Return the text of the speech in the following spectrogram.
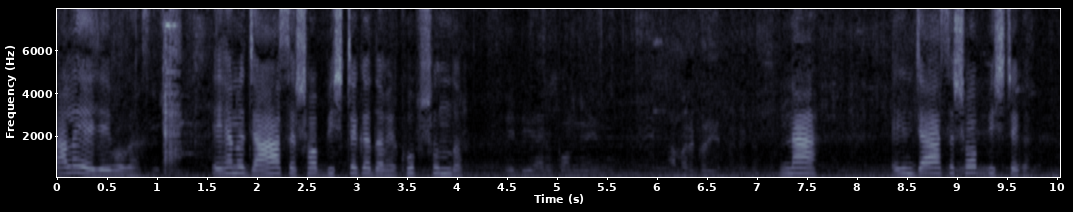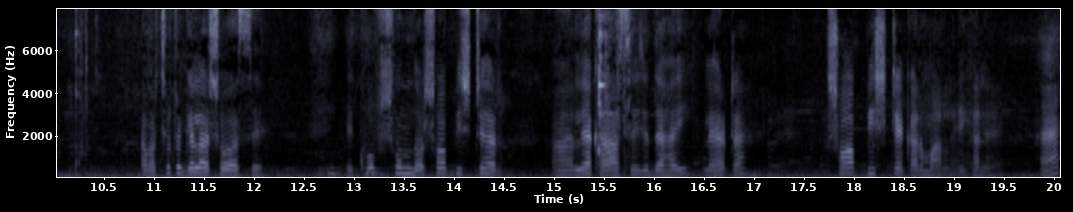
কালো হয়ে যাইব গা। এখানে যা আছে সব বিশ টাকা দামের খুব সুন্দর। না এটা। এখানে যা আছে সব বিশ টাকা। আবার ছোট গ্লাসও আছে। খুব সুন্দর সব বিশ টাকার লেখা আছে যে দেখাই লেখাটা। সব বিশ টাকার মাল এখানে হ্যাঁ?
